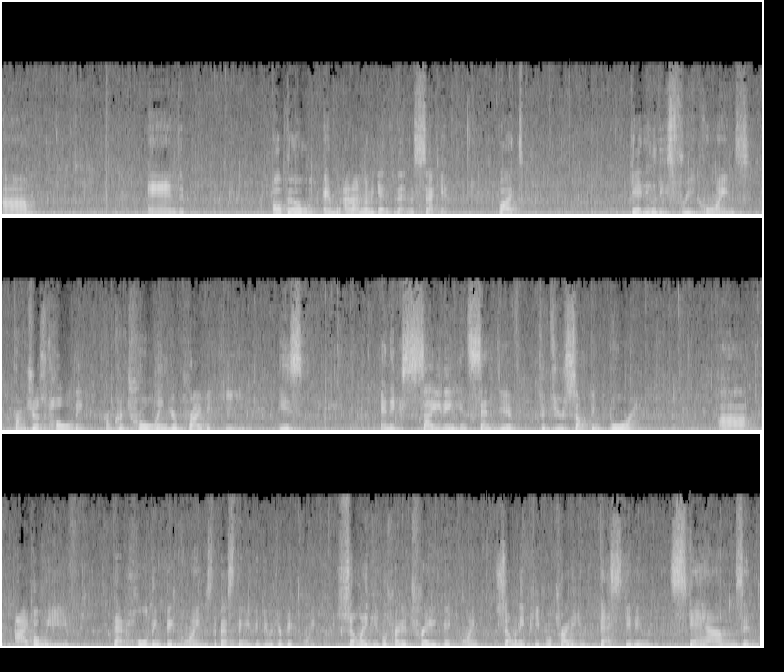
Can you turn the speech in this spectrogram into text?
Um, and although, and, and I'm going to get into that in a second, but getting these free coins from just holding, from controlling your private key, is an exciting incentive to do something boring. Uh, I believe that holding Bitcoin is the best thing you can do with your Bitcoin. So many people try to trade Bitcoin. So many people try to invest it in scams and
